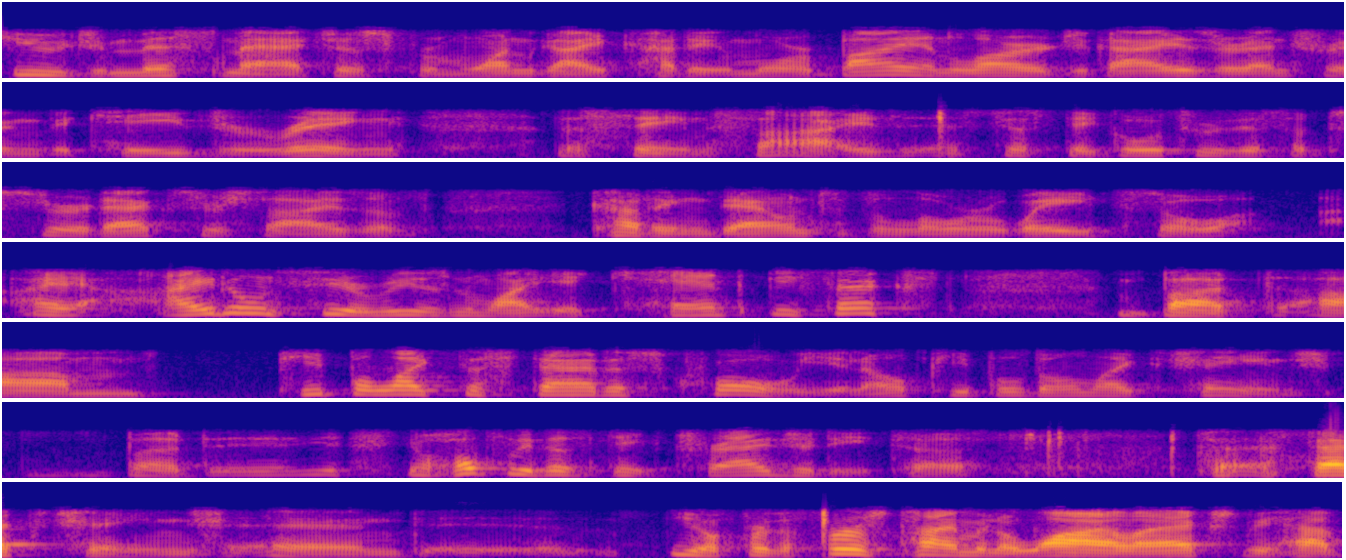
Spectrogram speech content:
huge mismatches from one guy cutting more. By and large, guys are entering the cage or ring the same size. It's just they go through this absurd exercise of cutting down to the lower weight. So I I don't see a reason why it can't be fixed, but um people like the status quo, you know, people don't like change. But you know, hopefully it doesn't take tragedy to to affect change and you know, for the first time in a while I actually have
